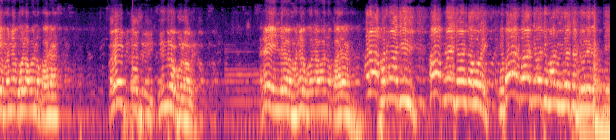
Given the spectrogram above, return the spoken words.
અરે મને બોલાવવાનું કારણ? અરે પિતાશ્રી ઇન્દ્ર બોલાવે. અરે ઇન્દ્ર મને બોલાવવાનું કારણ? અરે ભરમાજી આપ નહીં જાણતા હોય કે બાર બાર દિવસથી મારું ઇન્દ્રસન ડોલે રહ્યું છે.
